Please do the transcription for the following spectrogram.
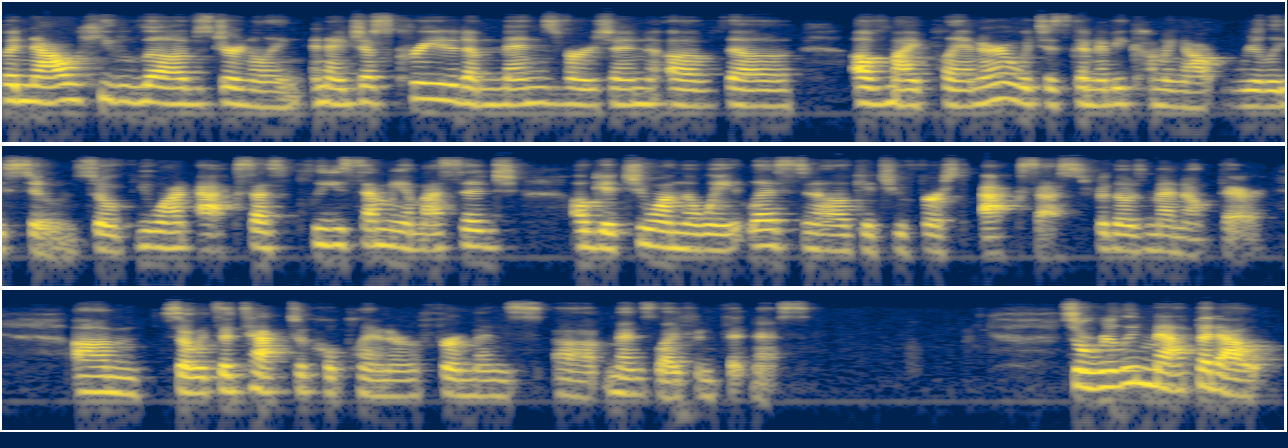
but now he loves journaling. And i just created a men's version of the of my planner which is going to be coming out really soon. So if you want access please send me a message. I'll get you on the wait list and i'll get you first access for those men out there. Um, so it's a tactical planner for men's uh, men's life and fitness. So really map it out.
